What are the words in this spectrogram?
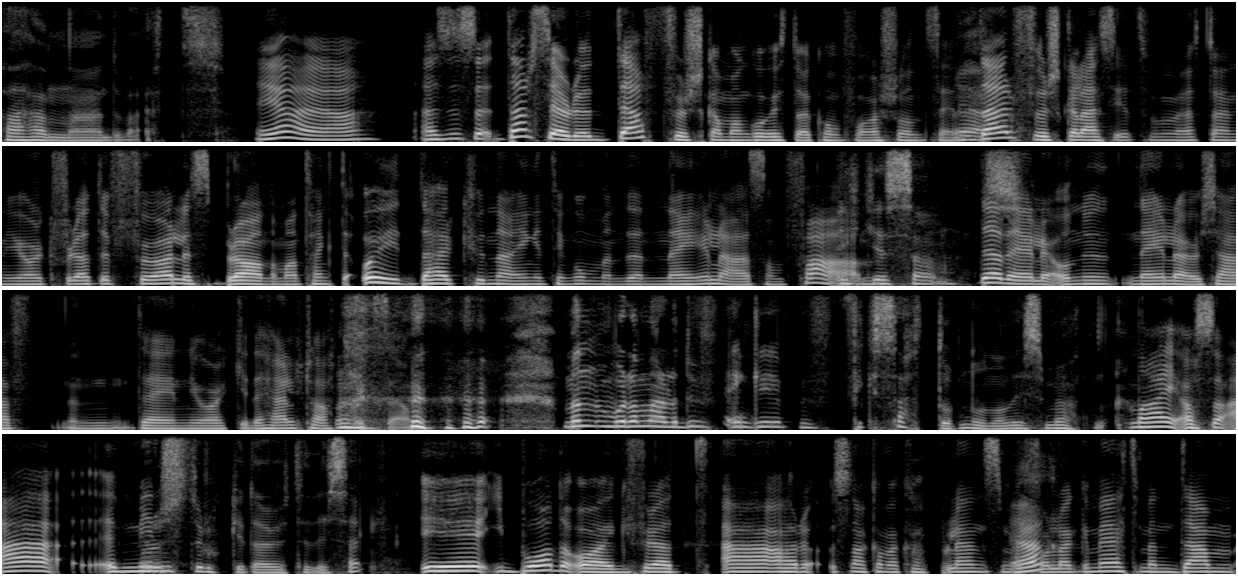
ta henne, du veit. Ja, ja. Synes, der ser du, Derfor skal man gå ut av konfirmasjonen sin. Ja. Derfor skal jeg sitte på møter i New York. Fordi det føles bra når man tenkte Oi, det her kunne jeg ingenting om, men det naila jeg som faen. Ikke sant? Det er deilig. Og nå naila jo ikke jeg det i New York i det hele tatt, liksom. Men hvordan er det du egentlig fikk satt opp noen av disse møtene? Nei, altså, jeg Har du strukket deg ut til de selv? eh, Både og. For jeg har snakka med Cappelen, som er Ja. forlaget mitt, men dem,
